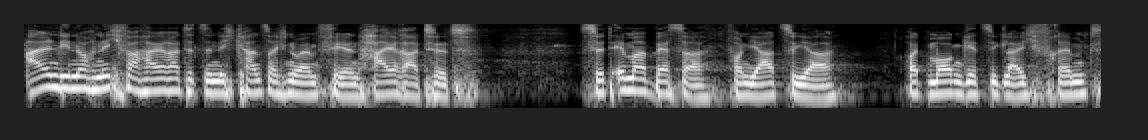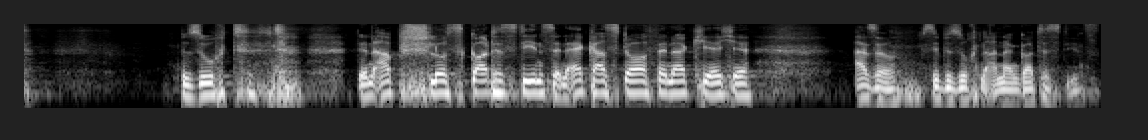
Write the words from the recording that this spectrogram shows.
Allen, die noch nicht verheiratet sind, ich kann es euch nur empfehlen, heiratet. Es wird immer besser von Jahr zu Jahr. Heute Morgen geht sie gleich fremd, besucht den Abschlussgottesdienst in Eckersdorf in der Kirche. Also, sie besucht einen anderen Gottesdienst.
